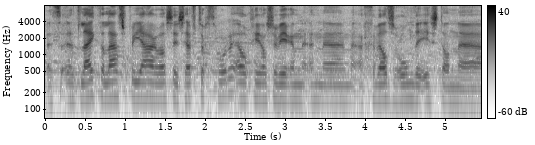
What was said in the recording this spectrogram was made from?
Het, het lijkt de laatste paar jaren wel steeds heftiger te worden. Elke keer als er weer een, een, een, geweldsronde is, dan, eh,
